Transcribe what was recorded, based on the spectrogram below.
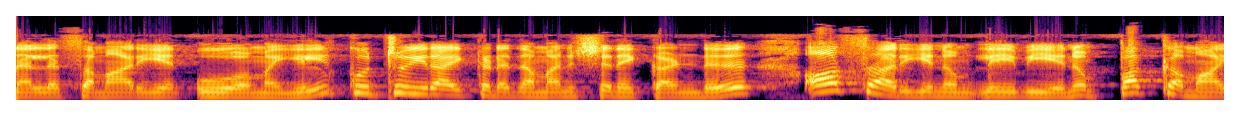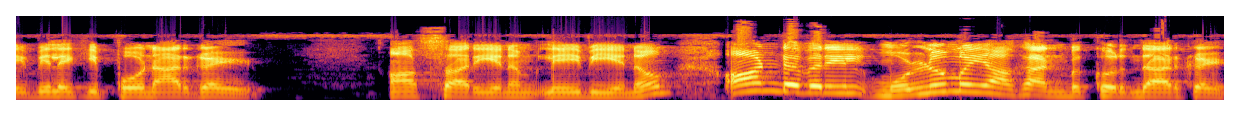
நல்ல சமாரியன் உவமையில் குற்றுயிராய் கிடந்த மனுஷனை கண்டு ஆசாரியனும் லேவியனும் பக்கமாய் விலகி போனார்கள். ஆசாரியனும் லேவியனும் ஆண்டவரில் முழுமையாக அன்பு கூர்ந்தார்கள்.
